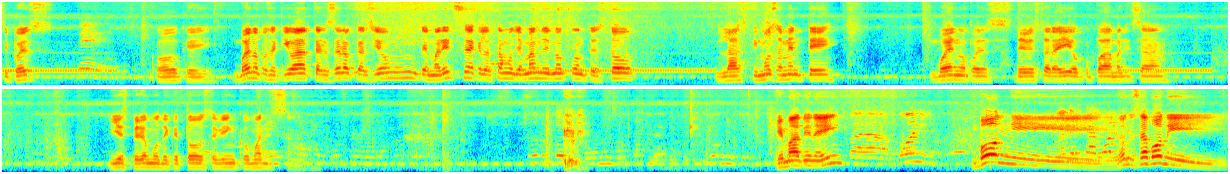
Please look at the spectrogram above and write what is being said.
Sí, pues. Tere. Ok. Bueno, pues aquí va la tercera ocasión de Maritza que la estamos llamando y no contestó. Lastimosamente. Bueno, pues debe estar ahí ocupada Maritza. Y esperemos de que todo esté bien con Maritza. ¿Qué más viene ahí? Para Bonnie. Bonnie. ¿Dónde está Bonnie?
